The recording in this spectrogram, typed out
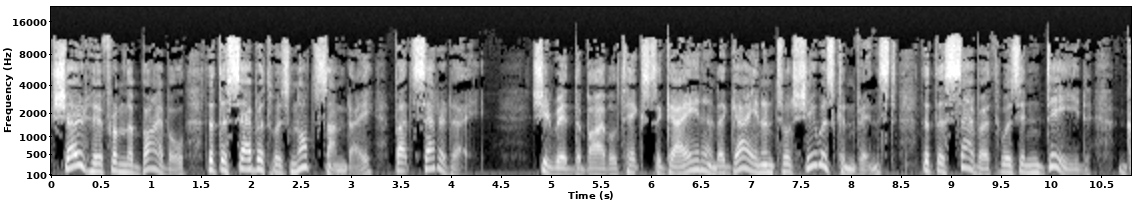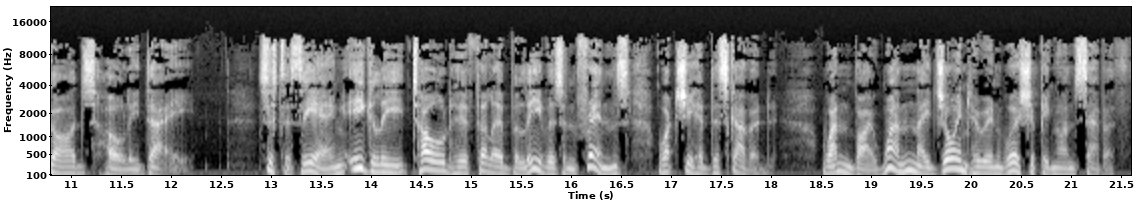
showed her from the Bible that the Sabbath was not Sunday, but Saturday. She read the Bible texts again and again until she was convinced that the Sabbath was indeed God's holy day. Sister Xiang eagerly told her fellow believers and friends what she had discovered. One by one they joined her in worshipping on Sabbath.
